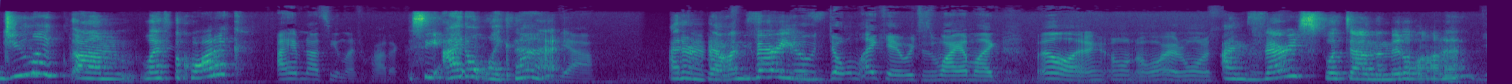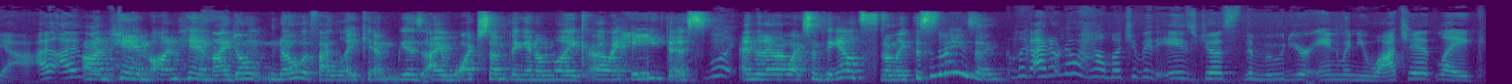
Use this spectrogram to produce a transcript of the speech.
Do you like um Life Aquatic? I have not seen Life Aquatic. See, I don't like that. Yeah. I don't know. I'm very I don't like it, which is why I'm like, well, I don't know why I don't want to. I'm very split down the middle on it. Yeah, I, I On like- him, on him. I don't know if I like him because I watch something and I'm like, oh, I hate this, Well- and then I watch something else and I'm like, this is amazing. Like, I don't know how much of it is just the mood you're in when you watch it. Like,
